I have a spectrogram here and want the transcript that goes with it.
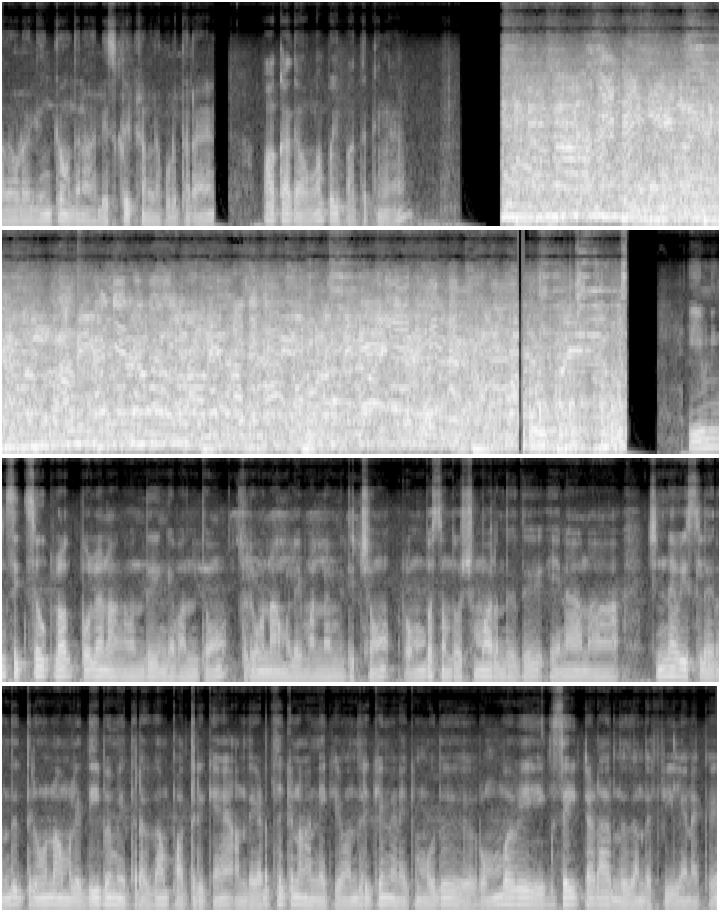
அதோட லிங்க்கை வந்து நான் டிஸ்கிரிப்ஷனில் கொடுத்துட்றேன் பார்க்காதவங்க போய் பார்த்துக்குங்க. ஈவினிங் சிக்ஸ் ஓ கிளாக் போல் நாங்கள் வந்து இங்கே வந்தோம். திருவண்ணாமலை மண்ணை மிதித்தோம் ரொம்ப சந்தோஷமாக இருந்தது. ஏன்னா நான் சின்ன வயசுலேருந்து திருவண்ணாமலை தீபம் ஏற்றுறது தான் பார்த்துருக்கேன். அந்த இடத்துக்கு நான் அன்றைக்கி வந்திருக்கேன்னு நினைக்கும் போது ரொம்பவே எக்ஸைட்டடாக இருந்தது அந்த ஃபீல் எனக்கு.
